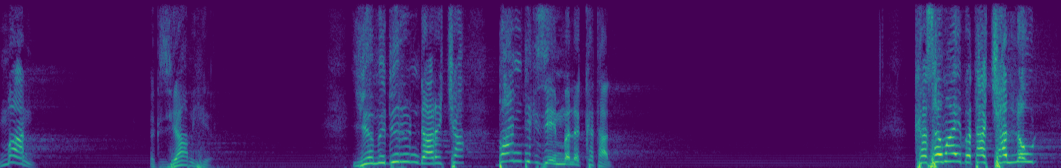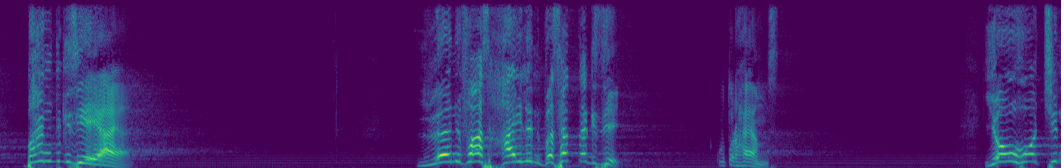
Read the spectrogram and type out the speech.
ማን? እግዚአብሔር የምድርን ዳርቻ በአንድ ጊዜ ይመለከታል። ከሰማይ በታች ያለውን በአንድ ጊዜ ያያል። ለንፋስ ኃይልን በሰጠ ጊዜ ቁጥር 25 የውሆችን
